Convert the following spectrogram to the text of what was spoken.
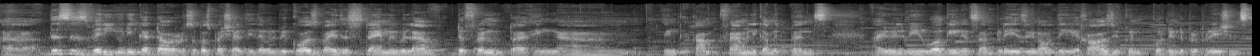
Uh, this is very unique at our super specialty level because by this time we will have different uh, in, um, in com- family commitments. I will be working at some place, you know, the hours you can put into preparations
